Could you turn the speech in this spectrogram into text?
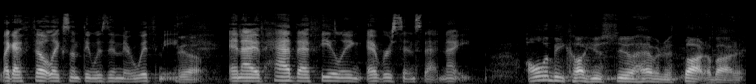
Like I felt like something was in there with me. Yeah. And I've had that feeling ever since that night. Only because you're still having a thought about it.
